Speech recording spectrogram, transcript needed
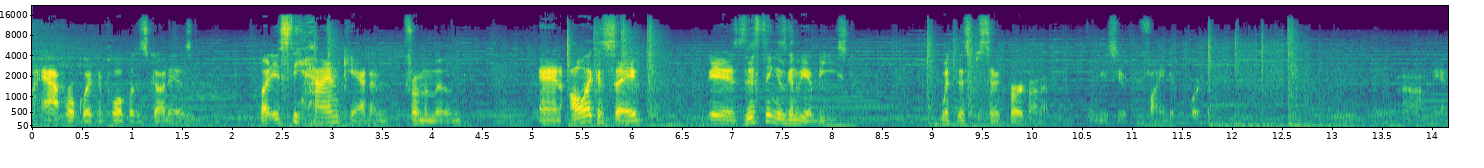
my app real quick and pull up what this gun is. But it's the hand cannon from the moon. And all I can say is this thing is gonna be a beast with this specific perk on it. Let me see if I can find it real quick. Oh man.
